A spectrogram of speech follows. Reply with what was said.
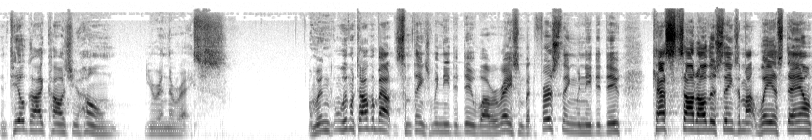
Until God calls you home, you're in the race. We're, we're going to talk about some things we need to do while we're racing, but the first thing we need to do, cast aside all those things that might weigh us down,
